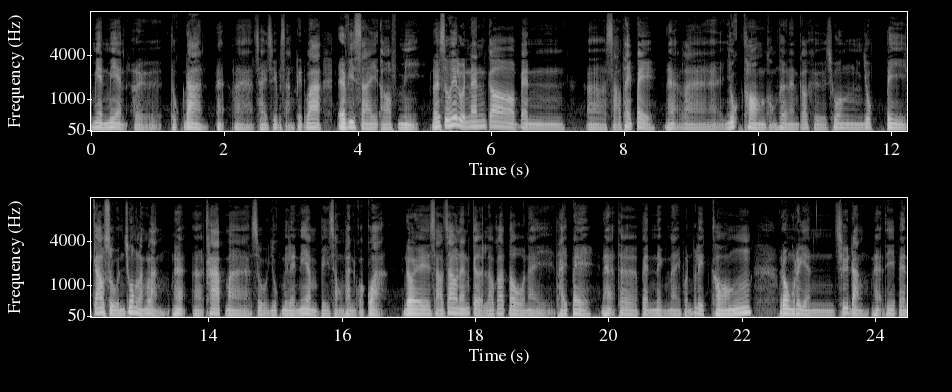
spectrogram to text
เมียนเมียนหรือทุกด้านนะฮะใช้ชื่อภาษาอังกฤษว่า every side of me โดยซูให้หลุนนั้นก็เป็นสาวไทเปนะฮะละยุคทองของเธอนั้นก็คือช่วงยุคปี 90 ช่วงหลังๆนะฮะคาบมาสู่ยุคมิเลเนียมปี 2000 กว่าๆโดยสาวเจ้านั้นเกิดแล้วก็โตในไทเปนะฮะ เธอเป็นหนึ่งในผลผลิตของ โรงเรียนชื่อดังนะที่เป็น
